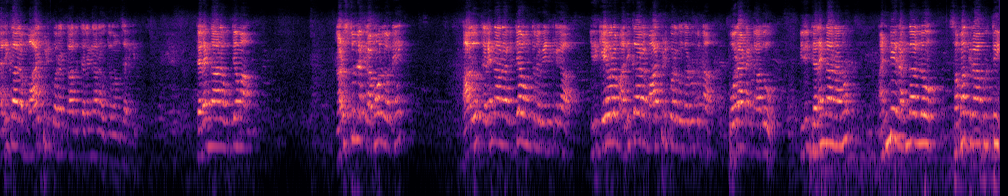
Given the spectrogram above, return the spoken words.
అధికార మార్పిడి కొరకు కాదు తెలంగాణ ఉద్యమం జరిగింది. తెలంగాణ ఉద్యమం నడుస్తున్న క్రమంలోనే ఆ రోజు తెలంగాణ విద్యావంతుల వేదికగా ఇది కేవలం అధికార మార్పిడి కొరకు జరుగుతున్న పోరాటం కాదు. ఇది తెలంగాణను అన్ని రంగాల్లో సమగ్రాభివృద్ధి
